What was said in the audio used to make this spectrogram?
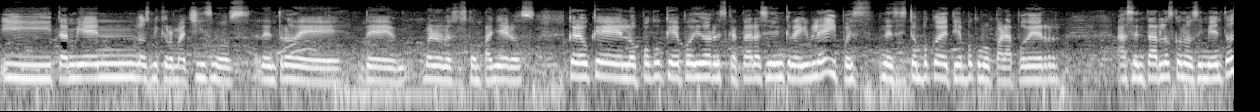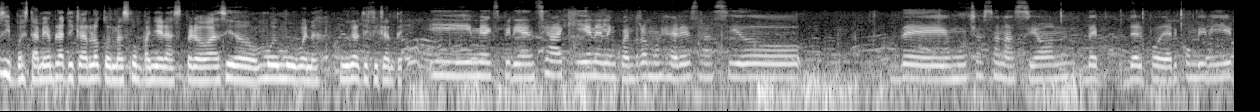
y también los micromachismos dentro de, bueno, nuestros compañeros. Creo que lo poco que he podido rescatar ha sido increíble y pues necesito un poco de tiempo como para poder asentar los conocimientos y pues también platicarlo con más compañeras, pero ha sido muy muy buena, muy gratificante. Y mi experiencia aquí en el Encuentro de Mujeres ha sido de mucha sanación, de, del poder convivir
